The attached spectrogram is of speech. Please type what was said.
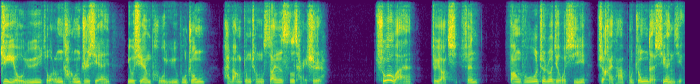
既有于左龙堂之嫌，又陷璞于不忠，还望忠诚三思才是啊！说完就要起身，仿佛这桌酒席是害他不忠的陷阱。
